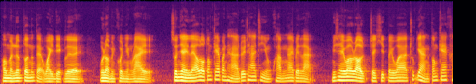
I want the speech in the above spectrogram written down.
เพราะมันเริ่มต้นตั้งแต่วัยเด็กเลย ว่าเราเป็นคนอย่างไร ส่วนใหญ่แล้วเราต้องแก้ปัญหาด้วยท่าทีของความง่ายเป็นหลัก ไม่ใช่ว่าเราจะคิดไปว่าทุกอย่างต้องแก้ไข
